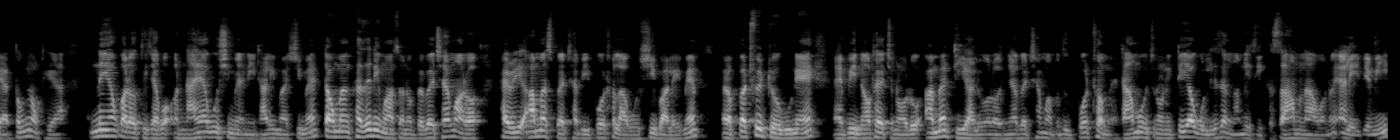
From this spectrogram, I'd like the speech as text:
ရဲ့3ယောက်ထဲကနှစ်ယောက်ကတော့တေချာဘောအနားရဖို့ရှိမယ်အနေထားလေးမှာရှိမယ်တောင်ပန်ခန်းစစ်တွေမှာဆိုတော့ဘယ်ဘက်ချမ်းမှာတော့ Harry Amos ပဲထပ်ပြီးပေါ်ထွက်လာဖို့ရှိပါလိမ့်မယ်အဲ့တော့ Patrick Dogu နဲ့အဲပြီးနောက်ထပ်ကျွန်တော်တို့ Ahmed Diallo ကတော့ညာဘက်ချမ်းမှာဘယ်သူပေါ်ထွက်မလဲဒါမှမဟုတ်ကျွန်တော်ဒီတယောက်ကို45မိနစ်စီကစားမလားပေါ့နော်အဲ့လေးပြင်ပြီး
